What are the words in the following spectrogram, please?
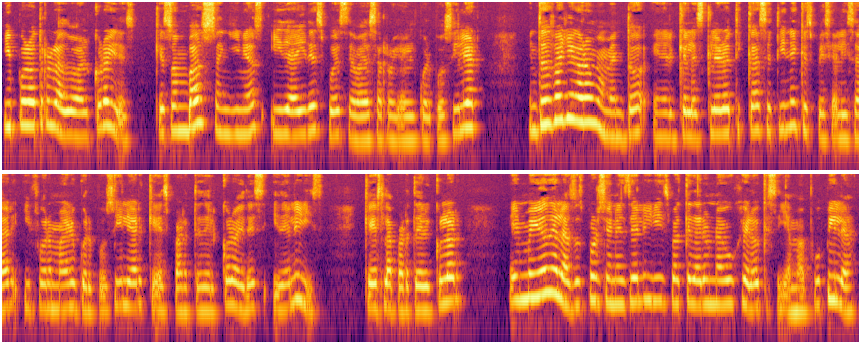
y por otro lado al coroides, que son vasos sanguíneos y de ahí después se va a desarrollar el cuerpo ciliar. Entonces va a llegar un momento en el que la esclerótica se tiene que especializar y formar el cuerpo ciliar, que es parte del coroides y del iris, que es la parte del color. En medio de las dos porciones del iris va a quedar un agujero que se llama pupila.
